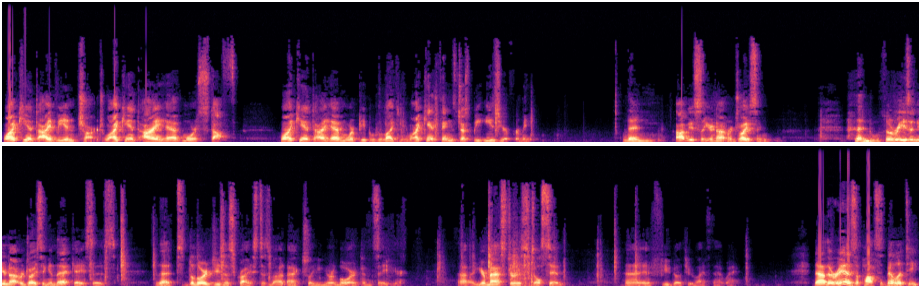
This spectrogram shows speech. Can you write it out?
Why can't I be in charge? Why can't I have more stuff? Why can't I have more people who like me? Why can't things just be easier for me? Then obviously you're not rejoicing. And the reason you're not rejoicing in that case is that the Lord Jesus Christ is not actually your Lord and Savior. Uh, your master is still sin uh, if you go through life that way. Now, there is a possibility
